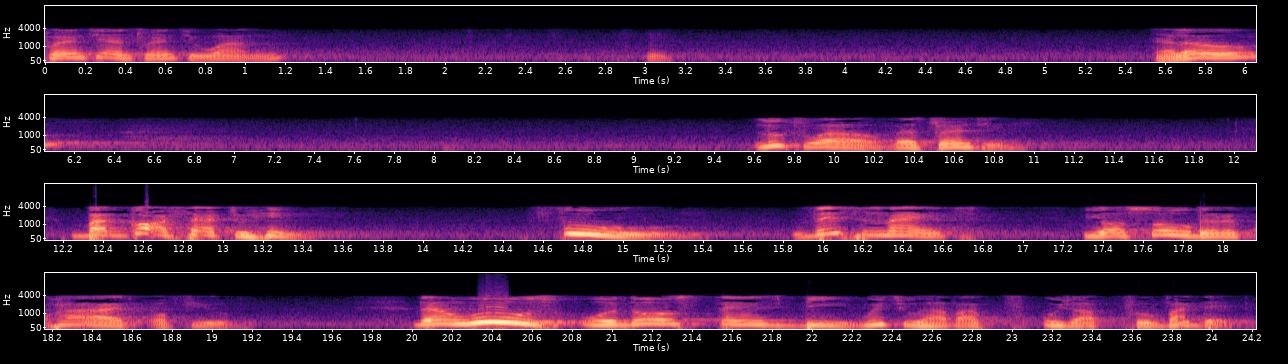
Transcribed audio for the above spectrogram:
20 and 21. Hmm. Hello? Luke 12, verse 20. But God said to him, Fool, this night your soul will be required of you. Then whose will those things be which you have, which you have provided?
